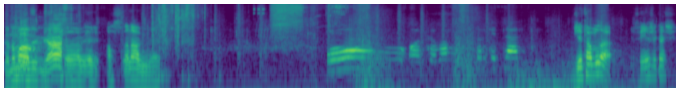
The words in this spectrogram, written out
Canım abim ya. Olabilir. Aslan abim ya. Oo, arkadan müthiş hareketler. Jet abla. Senin yaşa kaç?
